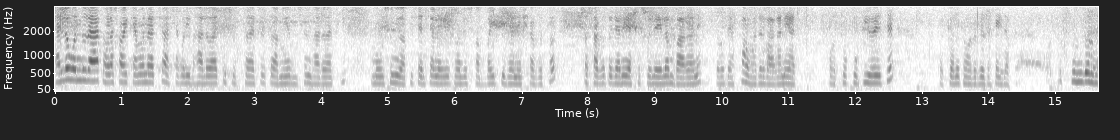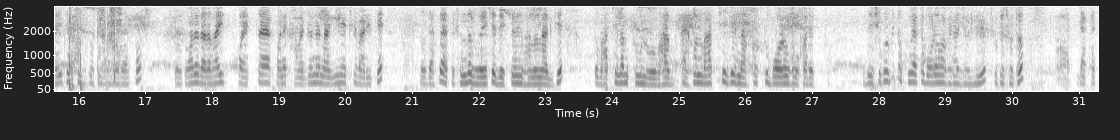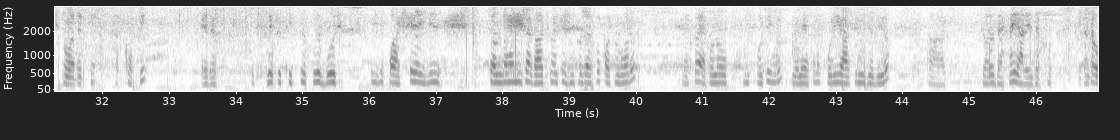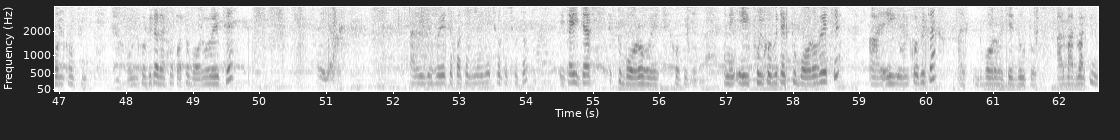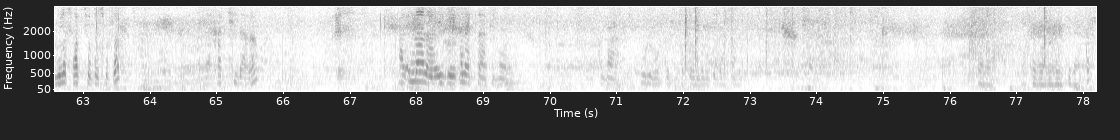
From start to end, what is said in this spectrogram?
Hello বন্ধুরা, তোমরা সবাই কেমন আছো? আশা করি ভালো আছো, সুস্থ আছো। তো আমিও ভীষণ ভালো আছি। মৌসুমি অফিসিয়াল চ্যানেলে তোমাদের সবাইকে জানি স্বাগত। তো স্বাগত জানিয়ে আজকে চলে এলাম বাগানে। তো দেখো, আমাদের বাগানে আজ কত কপি হয়েছে। তো চলো তোমাদেরকে দেখাই, দেখো। কত সুন্দর হয়েছে ফুলকপিগুলো, দেখো। তো তোমাদের দাদাভাই কয়েকটা মানে খাওয়ার জন্য লাগিয়েছে বাড়িতে। তো দেখো, এত সুন্দর হয়েছে, দেখতে বেশ ভালো লাগছে। তো ভাবছিলাম তুলবো, ভাব এখন ভাবছি যে না, একটু বড় হোক আর একটু। দেশি কপি তো খুব একটা বড় হবে না যদিও, ছোট ছোট। আর দেখাচ্ছি তোমাদেরকে আর কপি। এই দেখো একটু ঠিকঠাক করে বস এই যে পাশে এই যে চন্দ্রমল্লিকা গাছ হয়েছে, দুটো দেখো কত বড়। দেখো এখনও ফুল ফোটেনি মানে এখনও করি আসেনি যদিও। আর চলো দেখাই, আর এই দেখো, এখানটা ওলকপি। ওলকপিটা দেখো কত বড় হয়েছে। এই দেখো। আর এই যে হয়েছে কতগুলো? এই যে ছোটো ছোটো। এটাই জাস্ট একটু বড় হয়েছে কপিটা। মানে এই ফুলকপিটা একটু বড় হয়েছে আর এই ওলকপিটা আর একটু বড় হয়েছে দুটো। আর বাদ বাকিগুলো সব ছোট ছোট। দেখাচ্ছি, দাঁড়াও। আর না না, এই যে এখানে একটা আছে বড়। দাঁড়া পুরো কপিটা তোমাদেরকে দেখাবো। কত বড় হয়েছে দেখো।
